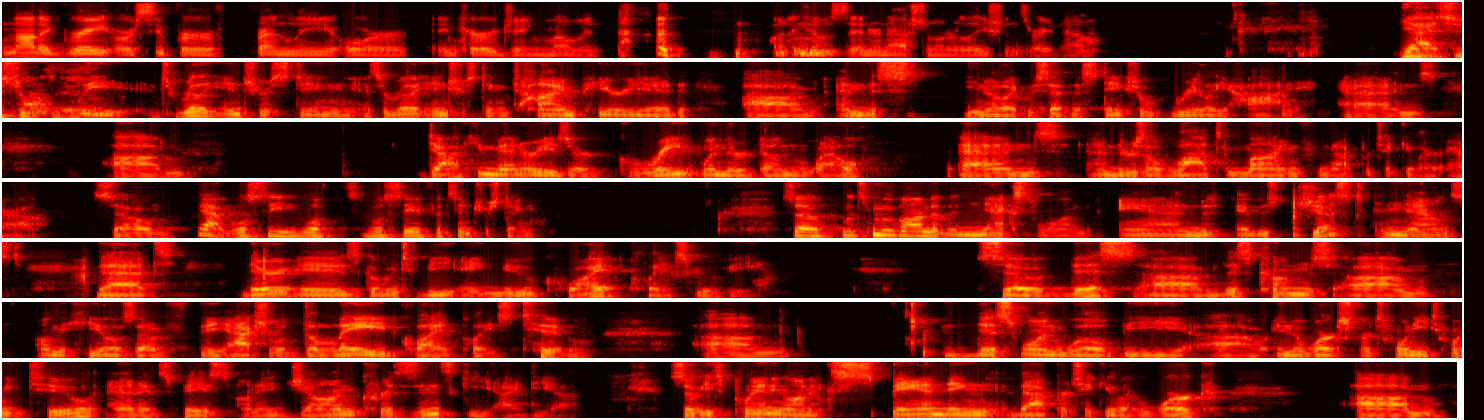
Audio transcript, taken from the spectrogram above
not a great or super friendly or encouraging moment when it comes to international relations right now. Yeah, it's just a really, it's really interesting. It's a really interesting time period, um, and this, you know, like we said, the stakes are really high, and um, documentaries are great when they're done well, and and there's a lot to mine from that particular era. So yeah, we'll see. We'll we'll see if it's interesting. So let's move on to the next one, and it was just announced that there is going to be a new Quiet Place movie. So this um, this comes um, on the heels of the actual delayed Quiet Place Two. Um, this one will be uh, in the works for 2022, and it's based on a John Krasinski idea. So he's planning on expanding that particular work. Um,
